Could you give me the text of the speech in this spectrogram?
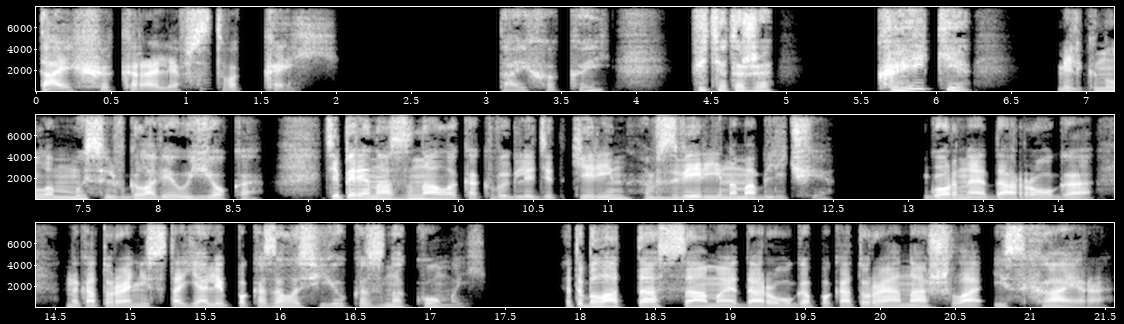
Тайха королевства Кэй? Тайха Кэй? Ведь это же Кейки! Мелькнула мысль в голове у Йока. Теперь она знала, как выглядит Кирин в зверином обличье. Горная дорога, на которой они стояли, показалась Йока знакомой. Это была та самая дорога, по которой она шла из Хайра.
